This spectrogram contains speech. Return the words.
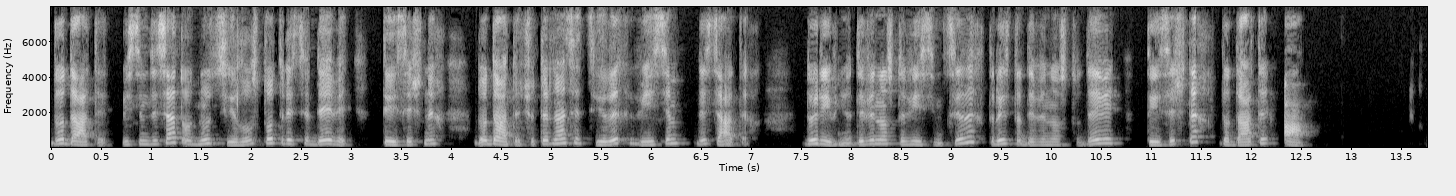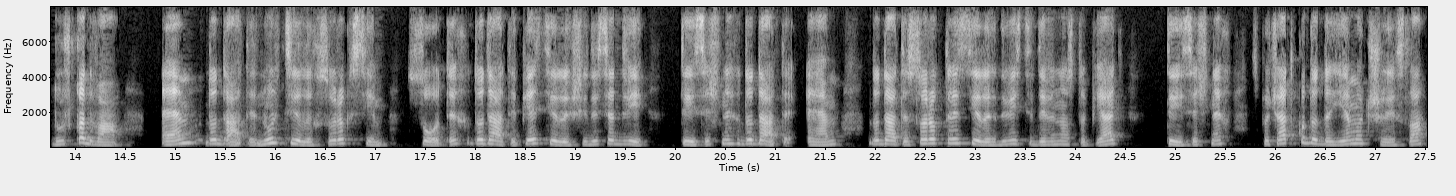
додати 81,139 тисячних, додати 14,8 дорівнює 98,399 тисячних додати А. Дужка 2. М додати 0,47 додати 5,62 тисячних, додати М, додати 43,295 тисячних. Спочатку додаємо числа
